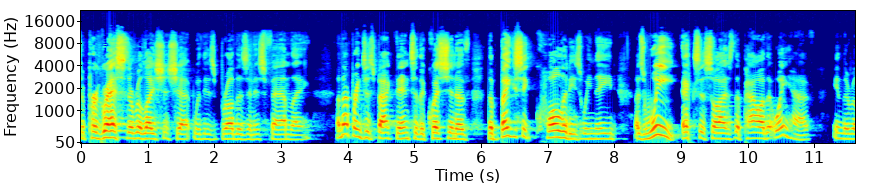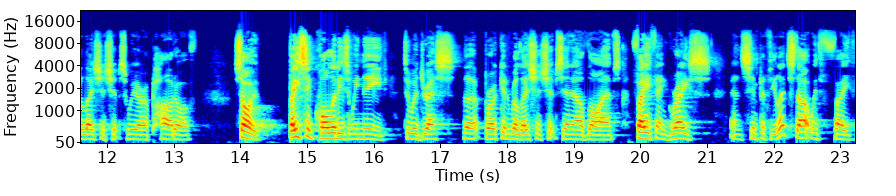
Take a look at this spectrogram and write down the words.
to progress the relationship with his brothers and his family? And that brings us back then to the question of the basic qualities we need as we exercise the power that we have in the relationships we are a part of. So, basic qualities we need to address the broken relationships in our lives faith and grace and sympathy. Let's start with faith.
